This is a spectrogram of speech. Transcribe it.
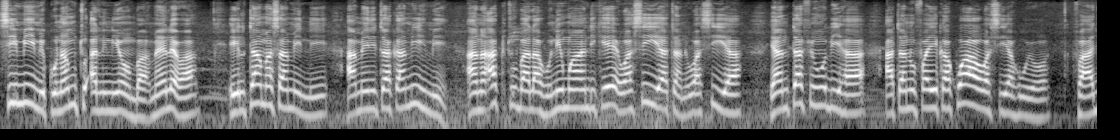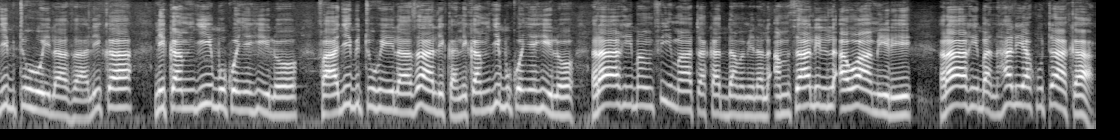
si mimi, kuna mtu aliniomba. Umeelewa? Iltamasa minni, amenitaka mimi ana aktuba lahu ni mwandike wasiyatan, wasia yantafiu biha, atanufaika kwao wasia huyo. Faajibtuhu ila dhalika, nikamjibu kwenye hilo. Faajibtuhu ila dhalika, nikamjibu kwenye hilo. Raghiban fima takaddama min alamthali lilawamiri, raghiban, hali ya kutaka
